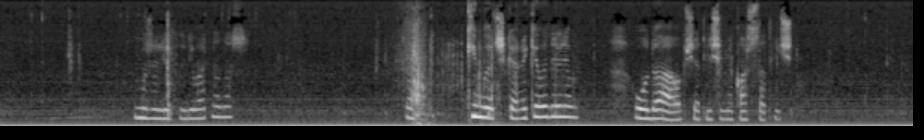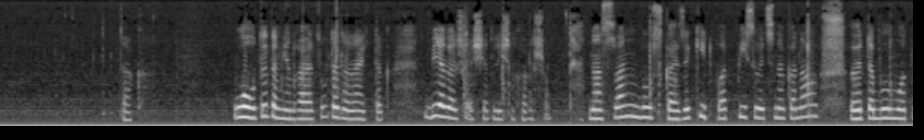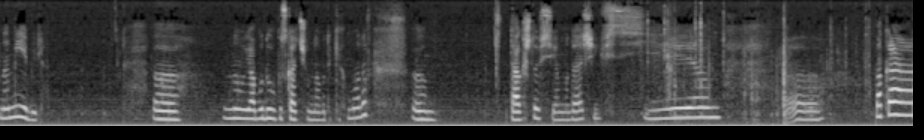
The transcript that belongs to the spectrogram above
Можно ли их надевать на нас? Так, какие мы очкарики выглядим? О, да, вообще отлично, мне кажется, отлично. Так. О, вот это мне нравится. Вот это, знаете, так бегаешь вообще отлично, хорошо. Ну а с вами был Sky the Kid. Подписывайтесь на канал. Это был мод на мебель. Э, ну, я буду выпускать еще много таких модов. Э, так что всем удачи, всем э, пока.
